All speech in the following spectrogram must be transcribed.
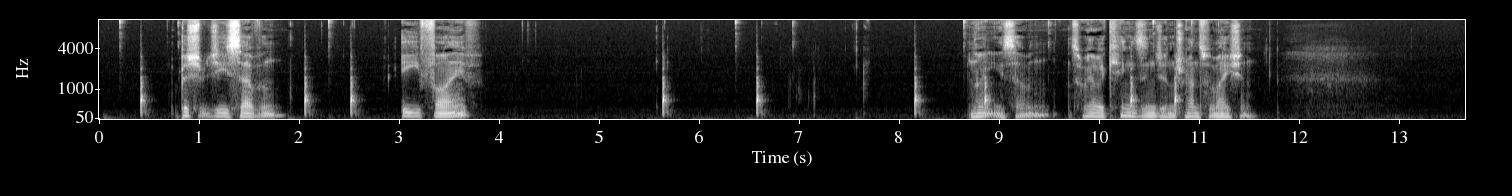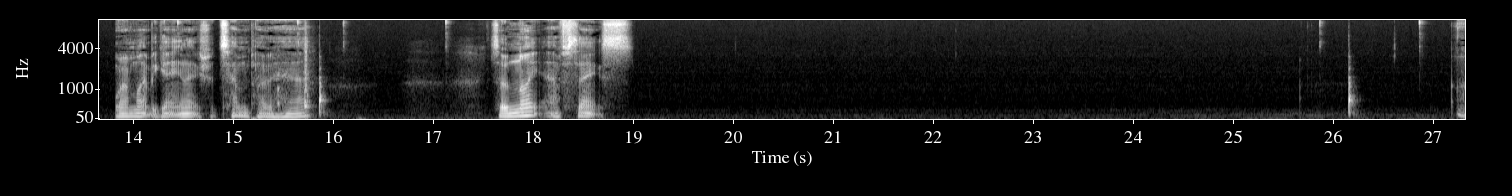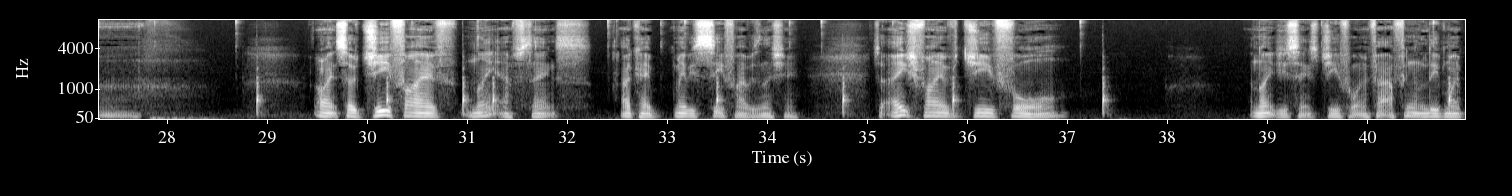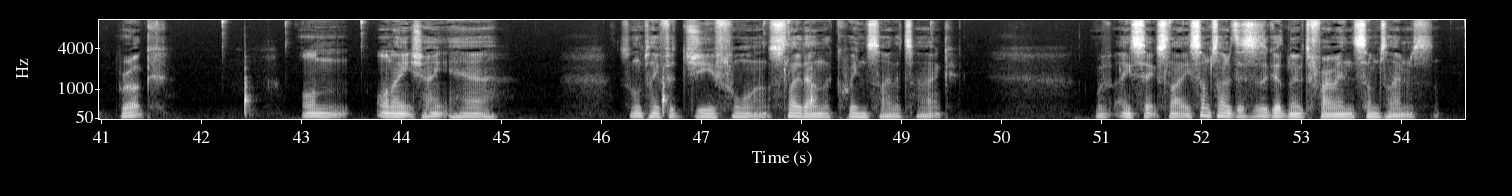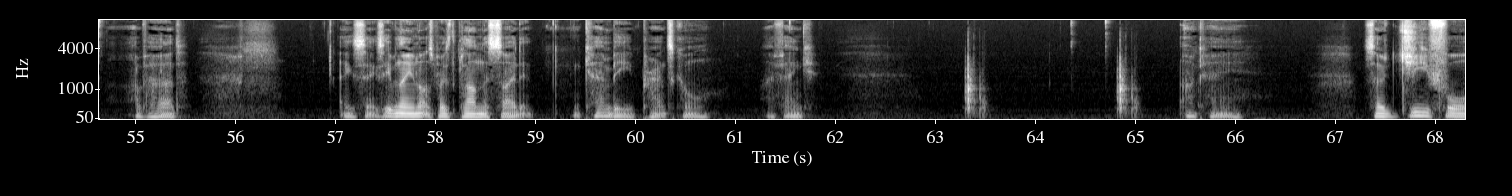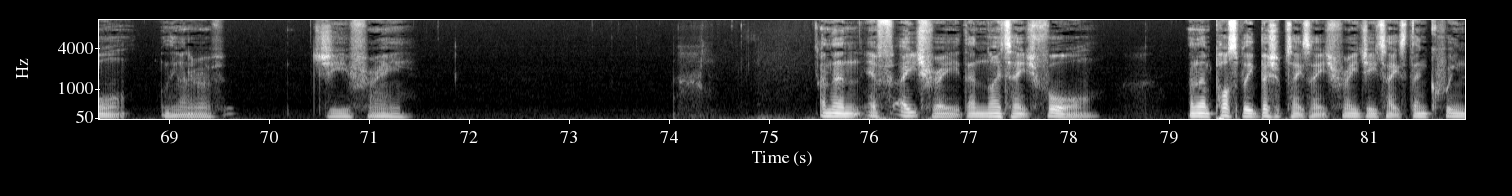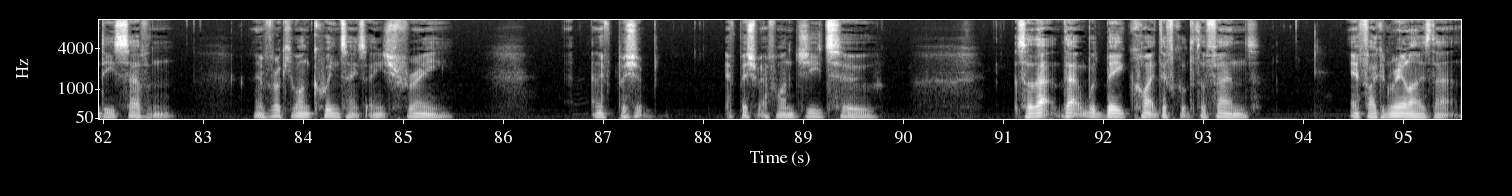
Bishop G7, E5. Ninety-seven. So we have a King's Indian transformation. Where I might be getting an extra tempo here. So knight f6. Uh, all right, so g5, knight f6. Okay, maybe c5 is an issue. So h5, g4 knight g6, g4. In fact, I think I'm going to leave my rook on on h8 here. So I'm going to play for g4. I'll slow down the queen side attack with a6 slightly. Sometimes this is a good move to throw in. Sometimes I've heard a6. Even though you're not supposed to play on this side, it, it can be practical, I think. Okay. So g4 the owner of g3. And then if h3, then knight h4, and then possibly bishop takes h3, g takes, then queen d7. And if rook e1, queen takes h3, and if bishop if bishop f1, g2, so that that would be quite difficult to defend if I can realise that.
